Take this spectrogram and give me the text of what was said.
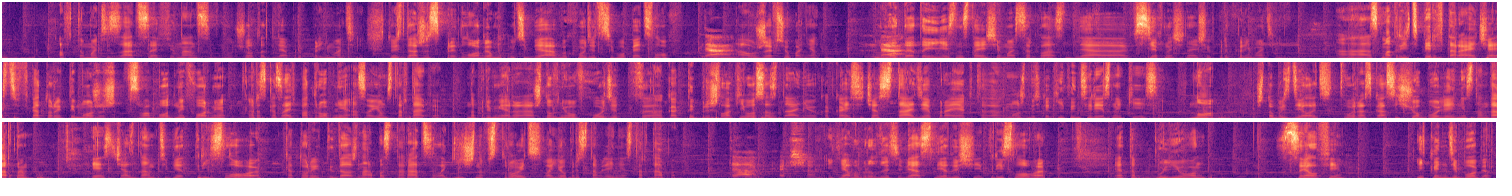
Автоматизация финансового учета для предпринимателей. То есть даже с предлогом у тебя выходит всего 5 слов. Да. А уже все понятно. Да. Вот это и есть настоящий мастер-класс для всех начинающих предпринимателей. А, смотри, теперь вторая часть, в которой ты можешь в свободной форме рассказать подробнее о своем стартапе. Например, э, что в него входит, э, как ты пришла к его созданию, какая сейчас стадия проекта, может быть какие-то интересные кейсы. Но, чтобы сделать твой рассказ еще более нестандартным, я сейчас дам тебе три слова, которые ты должна постараться логично встроить в свое представление стартапа. Так, хорошо. Я выбрал для тебя следующие три слова. Это бульон, селфи и кандибобер.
